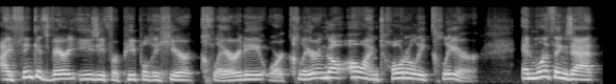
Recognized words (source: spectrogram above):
I think it's very easy for people to hear clarity or clear and go, oh, I'm totally clear. And one of the things that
